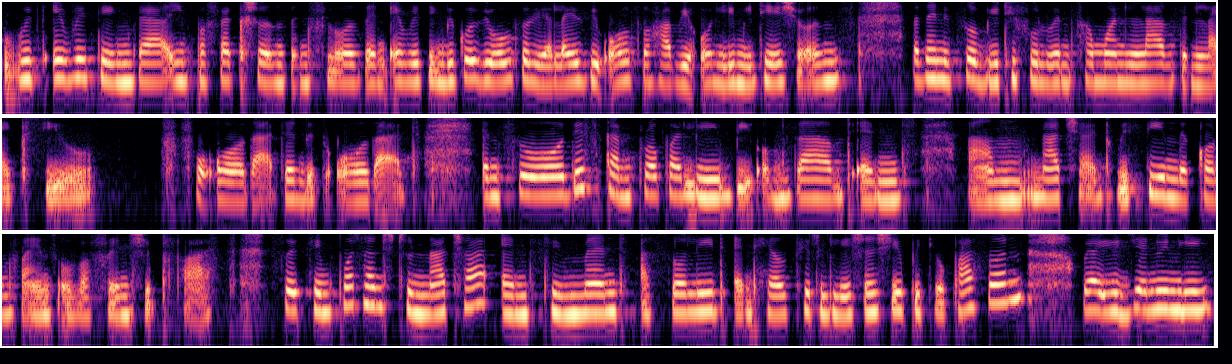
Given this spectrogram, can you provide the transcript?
with everything their imperfections and flaws and everything because you also realize you also have your own limitations. But then it's so beautiful when someone loves and likes you for all that and with all that. And so this can properly be observed and um, nurtured within the confines of a friendship first. So it's important to nurture and cement a solid and healthy relationship with your person where you genuinely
